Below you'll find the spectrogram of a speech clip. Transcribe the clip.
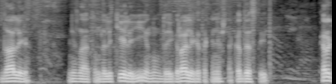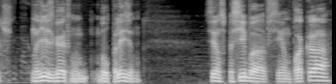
дали, не знаю, там долетели и, ну, доиграли, это, конечно, КД стоит. Короче, надеюсь, гайд вам был полезен. Всем спасибо, всем пока.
